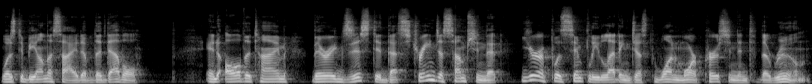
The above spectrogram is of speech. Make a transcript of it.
was to be on the side of the devil. And all the time, there existed that strange assumption that Europe was simply letting just one more person into the room.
